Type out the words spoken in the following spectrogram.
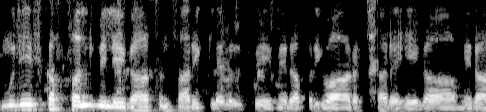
मुझे इसका फल मिलेगा संसारिक लेवल पे मेरा परिवार अच्छा रहेगा मेरा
